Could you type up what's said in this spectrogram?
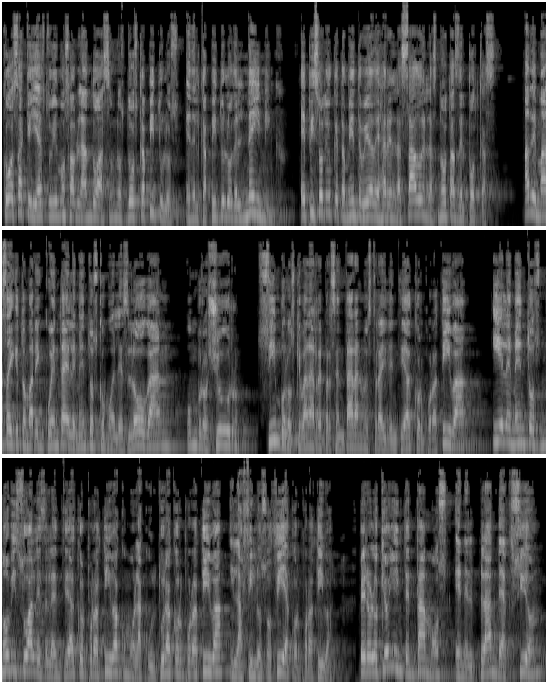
cosa que ya estuvimos hablando hace unos dos capítulos, en el capítulo del naming, episodio que también te voy a dejar enlazado en las notas del podcast. Además hay que tomar en cuenta elementos como el eslogan, un brochure, símbolos que van a representar a nuestra identidad corporativa y elementos no visuales de la entidad corporativa como la cultura corporativa y la filosofía corporativa. Pero lo que hoy intentamos en el plan de acción,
